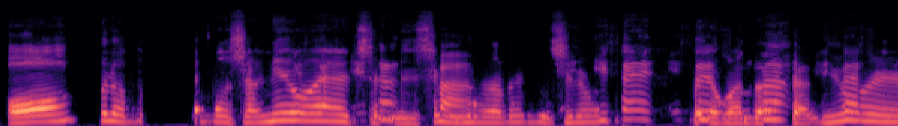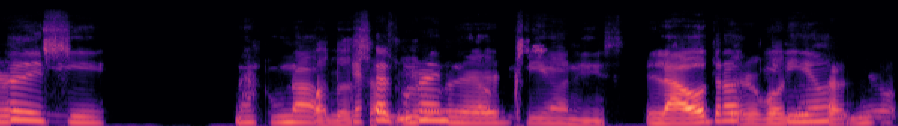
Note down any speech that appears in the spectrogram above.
O. Pero cuando salió de 2019. Pero cuando salió X. Cuando salió X. La otra opinión.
